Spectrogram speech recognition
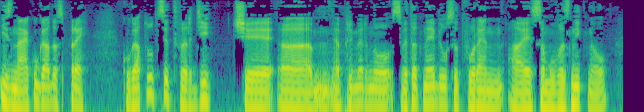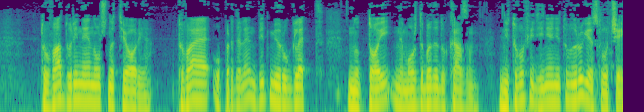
и знае кога да спре. Когато се твърди, че примерно светът не е бил сътворен, а е самовъзникнал, това дори не е научна теория. Това е определен вид мироглед, но той не може да бъде доказан. Нито в единия, нито в другия случай.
